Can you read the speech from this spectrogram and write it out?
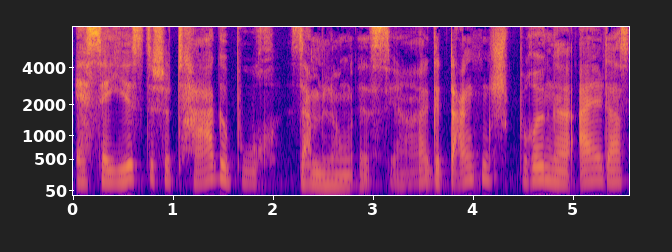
essayistische Tagebuchsammlung ist, ja, Gedankensprünge, all das,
